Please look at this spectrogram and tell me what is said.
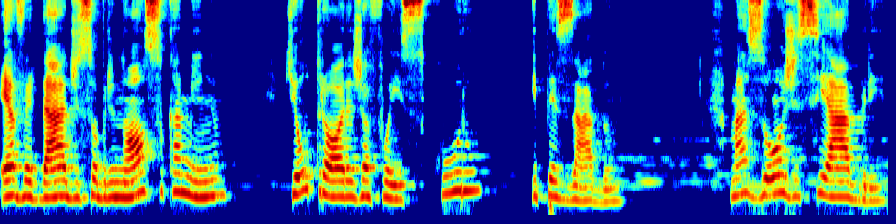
É a verdade sobre nosso caminho, que outrora já foi escuro e pesado, mas hoje se abre,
